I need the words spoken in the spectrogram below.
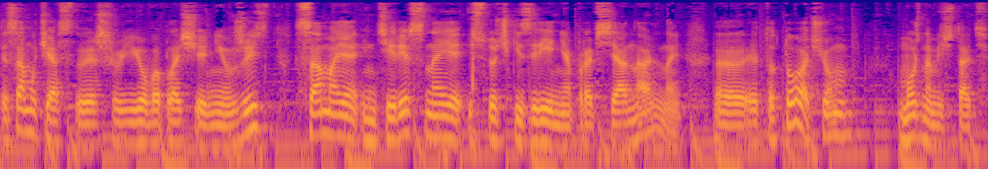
ты сам участвуешь в ее воплощении в жизнь, самое интересное и с точки зрения профессиональной, э, это то, о чем можно мечтать.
